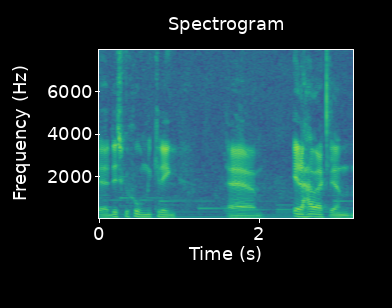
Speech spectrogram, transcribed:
eh, diskussion kring eh, är det här verkligen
